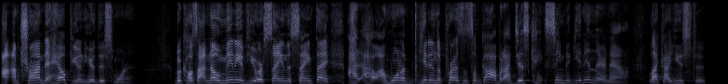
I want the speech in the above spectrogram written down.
I'm trying to help you in here this morning because I know many of you are saying the same thing. I, I, I want to get in the presence of God, but I just can't seem to get in there now like I used to.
